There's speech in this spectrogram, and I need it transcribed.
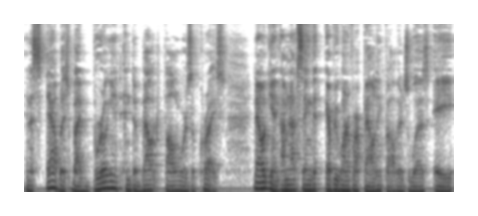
and established by brilliant and devout followers of Christ. Now, again, I'm not saying that every one of our founding fathers was a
